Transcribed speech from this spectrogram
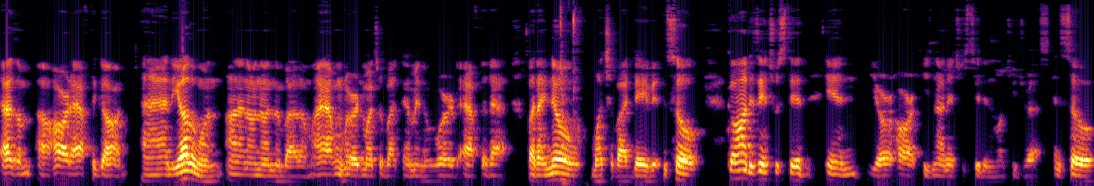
has a, a heart after God." And the other one, I don't know nothing about him. I haven't heard much about them in the Word after that, but I know much about David. And so God is interested in your heart. He's not interested in what you dress. And so,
